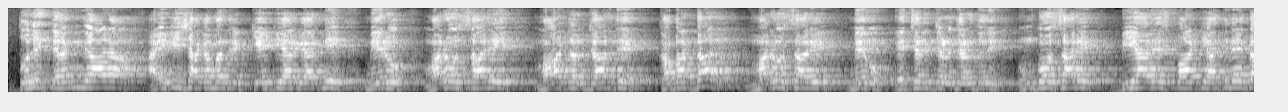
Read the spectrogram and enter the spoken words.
తొలి తెలంగాణ ఐటీ శాఖ మంత్రి కేటీఆర్ గారిని మీరు మరోసారి మాటలు జారితే ఖబర్దార్ మరోసారి మేము హెచ్చరించడం జరుగుతుంది. ఇంకోసారి బీఆర్ఎస్ పార్టీ అధినేత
